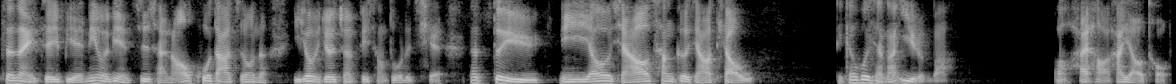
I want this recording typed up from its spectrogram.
站在你这一边，你有一点资产，然后扩大之后呢，以后你就会赚非常多的钱。那对于你要想要唱歌、想要跳舞，你该不会想当艺人吧？哦，还好，他摇头。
